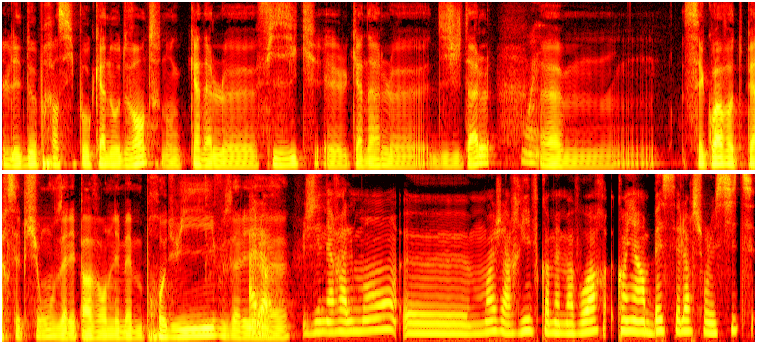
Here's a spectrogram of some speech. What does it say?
les deux principaux canaux de vente, donc canal euh, physique et le canal euh, digital, Ouais. C'est quoi votre perception? Vous n'allez pas vendre les mêmes produits Vous allez Alors, euh, généralement, euh, moi j'arrive quand même à voir, quand il y a un best-seller sur le site,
